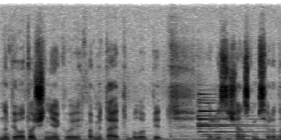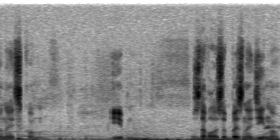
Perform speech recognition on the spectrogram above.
напівоточення, як ви пам'ятаєте, було під Лисичанськом, Сєвєродонецьком. І здавалося безнадійно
